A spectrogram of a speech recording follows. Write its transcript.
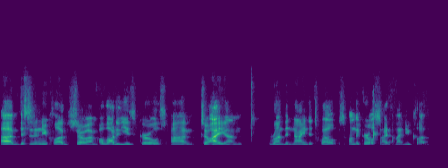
Um, this is a new club, so um, a lot of these girls. Um, so I um, run the nine to 12s on the girls' side at my new club.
